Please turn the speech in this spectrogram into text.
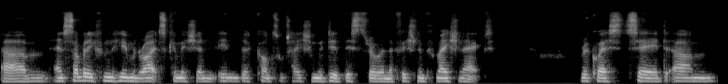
Um, and somebody from the Human Rights Commission, in the consultation we did this through an Official Information Act request, said um,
